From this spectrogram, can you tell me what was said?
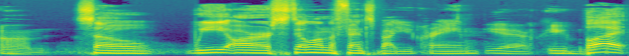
Um, so we are still on the fence about Ukraine. yeah, you, but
